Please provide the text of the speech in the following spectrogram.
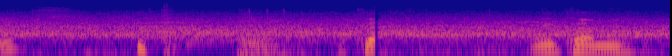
Oops. okay. Incoming.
